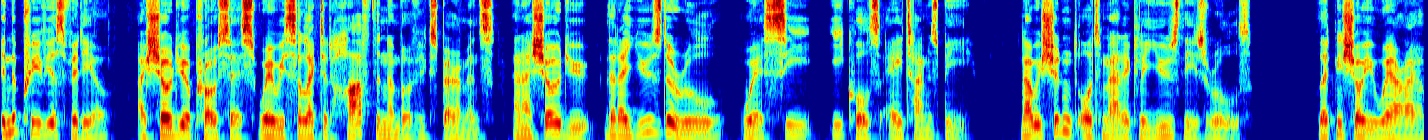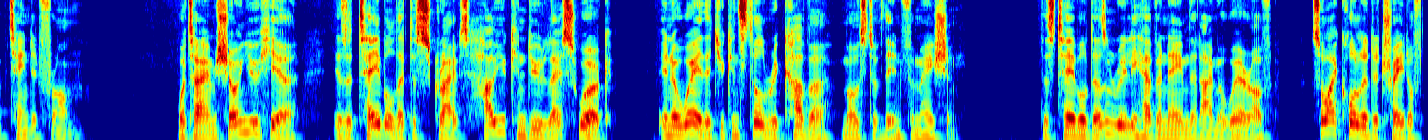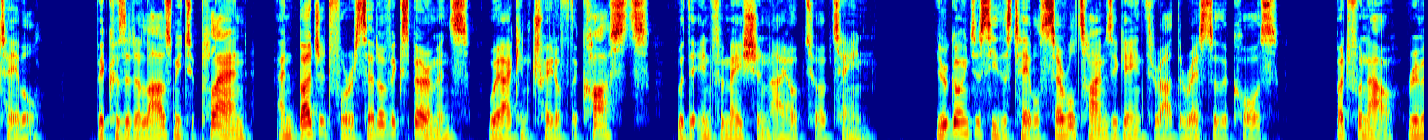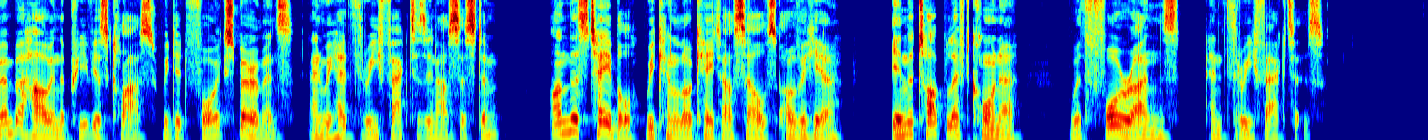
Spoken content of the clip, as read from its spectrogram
In the previous video, I showed you a process where we selected half the number of experiments, and I showed you that I used a rule where C equals A times B. Now we shouldn't automatically use these rules. Let me show you where I obtained it from. What I am showing you here is a table that describes how you can do less work in a way that you can still recover most of the information. This table doesn't really have a name that I'm aware of, so I call it a trade-off table, because it allows me to plan and budget for a set of experiments where I can trade off the costs with the information I hope to obtain. You're going to see this table several times again throughout the rest of the course, but for now, remember how in the previous class we did four experiments and we had three factors in our system? On this table, we can locate ourselves over here, in the top left corner, with four runs and three factors.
